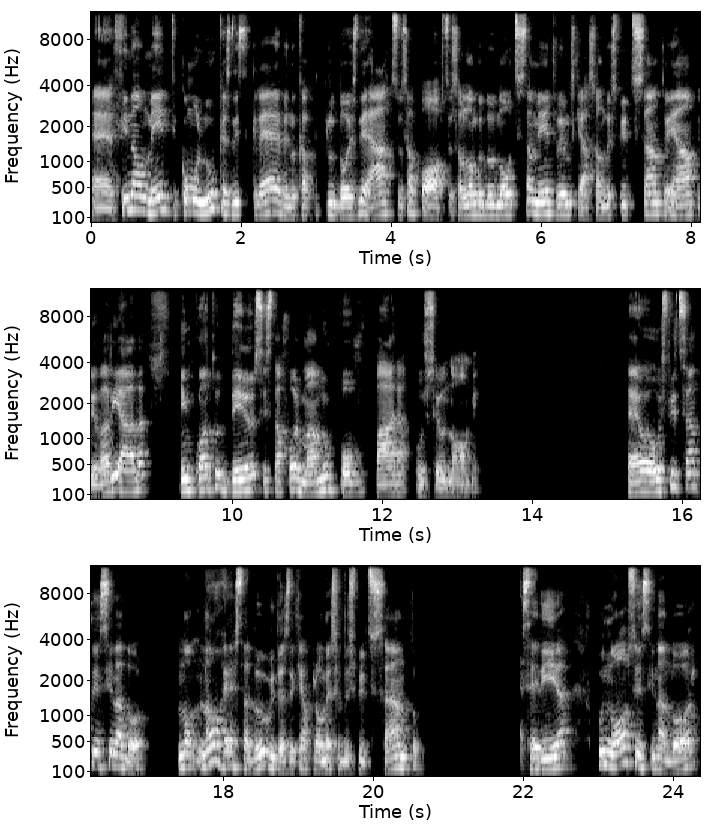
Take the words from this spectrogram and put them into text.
É, finalmente, como Lucas descreve no capítulo 2 de Atos dos Apóstolos, ao longo do Novo Testamento, vemos que a ação do Espírito Santo é ampla e variada, enquanto Deus está formando um povo para o seu nome. É, o Espírito Santo é ensinador. Não, não resta dúvidas de que a promessa do Espírito Santo seria o nosso ensinador,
